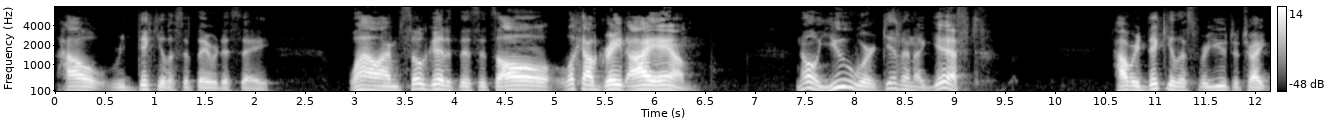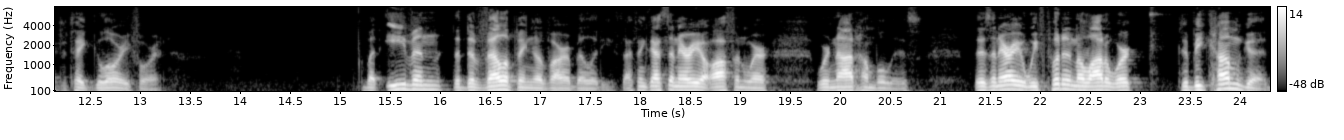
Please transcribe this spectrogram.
how ridiculous if they were to say, Wow, I'm so good at this. It's all, look how great I am. No, you were given a gift. How ridiculous for you to try to take glory for it. But even the developing of our abilities. I think that's an area often where we're not humble is. There's an area we've put in a lot of work to become good.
